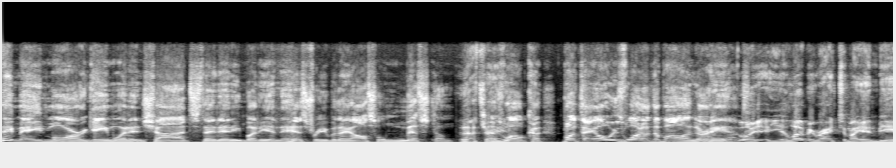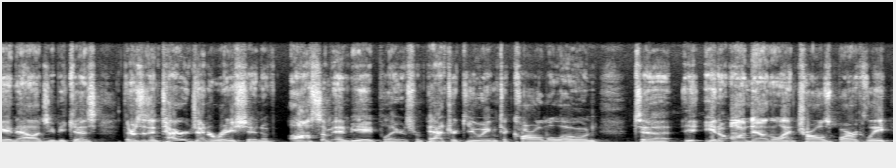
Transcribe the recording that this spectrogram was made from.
They made more game-winning shots than anybody in the history, but they also missed them That's right. as well. But they always wanted the ball in their hands. Well, you led me right to my NBA analogy because there's an entire generation of awesome NBA players, from Patrick Ewing to Karl Malone to you know on down the line, Charles Barkley,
